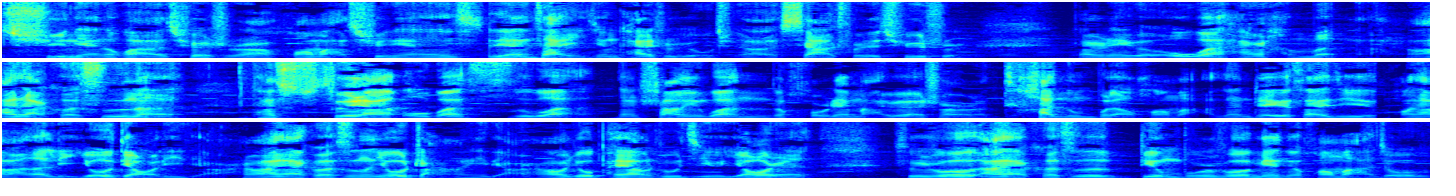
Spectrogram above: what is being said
去年的话，确实啊，皇马去年联赛已经开始有呃下垂趋势。但是那个欧冠还是很稳的。阿贾克斯呢，他虽然欧冠四冠，但上一冠都猴年马月的事儿了，撼动不了皇马。咱这个赛季皇家马德里又掉了一点儿，然后阿贾克斯呢又涨上一点儿，然后又培养出几个妖人。所以说阿贾克斯并不是说面对皇马就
